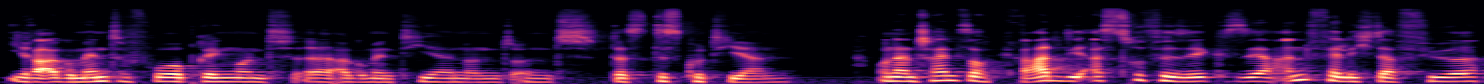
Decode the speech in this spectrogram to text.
ihre Argumente vorbringen und äh, argumentieren und, und das diskutieren. Und anscheinend ist auch gerade die Astrophysik sehr anfällig dafür,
